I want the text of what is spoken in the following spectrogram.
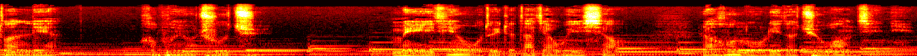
锻炼，和朋友出去。每一天，我对着大家微笑，然后努力的去忘记你。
